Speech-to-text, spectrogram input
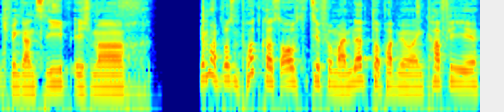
Ich bin ganz lieb. Ich mach. Ich nehme halt bloß einen Podcast auf, sitze hier vor meinem Laptop, hab mir meinen Kaffee,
